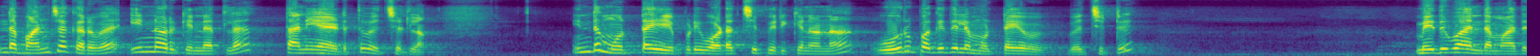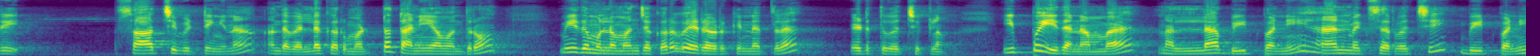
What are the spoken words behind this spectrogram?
இந்த மஞ்சக்கருவை இன்னொரு கிண்ணத்தில் தனியாக எடுத்து வச்சிடலாம். இந்த முட்டையை எப்படி உடச்சி பிரிக்கணும்னா ஒரு பகுதியில் முட்டையை வச்சுட்டு மெதுவாக இந்த மாதிரி சாய்ச்சி விட்டிங்கன்னா அந்த வெள்ளைக்கரு மட்டும் தனியாக வந்துடும் மீதமுள்ள மஞ்சக்கரு வேற ஒரு கிண்ணத்தில் எடுத்து வச்சுக்கலாம். இப்போ இதை நம்ம நல்லா பீட் பண்ணி ஹேண்ட் மிக்சர் வச்சு பீட் பண்ணி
